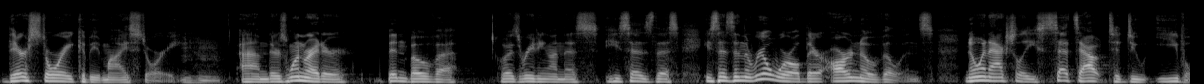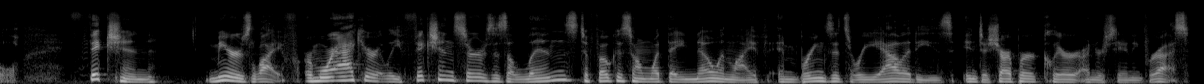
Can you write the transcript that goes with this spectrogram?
their story could be my story. Um, there's one writer ben bova who I was reading on this, he says this. He says, In the real world, there are no villains. No one actually sets out to do evil. Fiction mirrors life, or more accurately, fiction serves as a lens to focus on what they know in life and brings its realities into sharper, clearer understanding for us.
